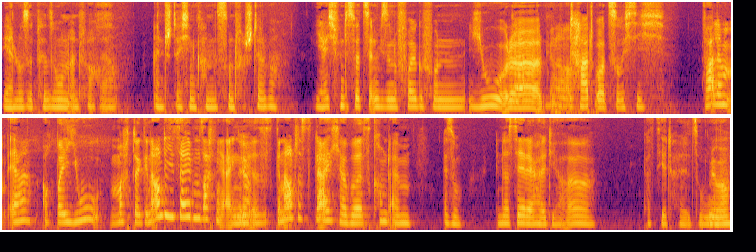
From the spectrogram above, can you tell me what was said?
wehrlose Person einfach Ja. einstechen kann, ist unvorstellbar. Ja, ich finde, das wird sich an wie so eine Folge von You oder genau. Tatort so richtig. Vor allem, ja, auch bei You macht er genau dieselben Sachen eigentlich. Ja. Es ist genau das Gleiche, aber es kommt einem, also in der Serie halt, ja, passiert halt so. Ja.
